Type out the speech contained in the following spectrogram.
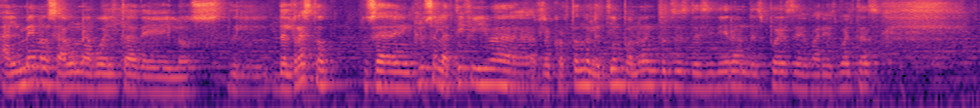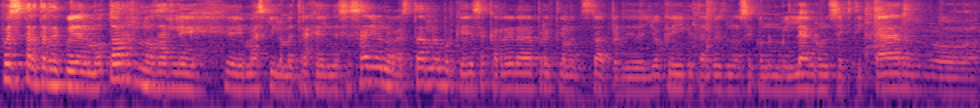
al menos a una vuelta de los del, resto. O sea, incluso la Tiffy iba recortándole tiempo, ¿no? Entonces decidieron después de varias vueltas pues tratar de cuidar el motor, no darle eh, más kilometraje del necesario, no gastarlo, porque esa carrera prácticamente estaba perdida. Yo creí que tal vez, no sé, con un milagro, un safety car o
